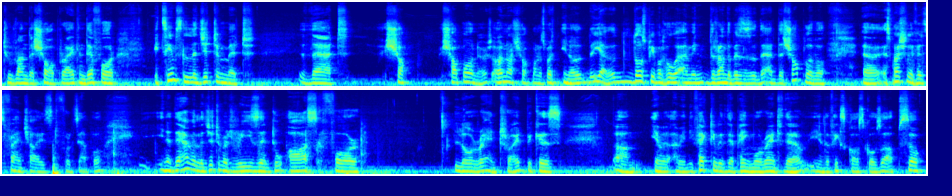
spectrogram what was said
To run the shop, right? And therefore, it seems legitimate that shop shop owners or not shop owners but you know the, yeah those people who i mean they run the business at the, at the shop level uh, especially if it's franchised for example you know they have a legitimate reason to ask for low rent right because um, you know i mean effectively if they're paying more rent you know the fixed cost goes up so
